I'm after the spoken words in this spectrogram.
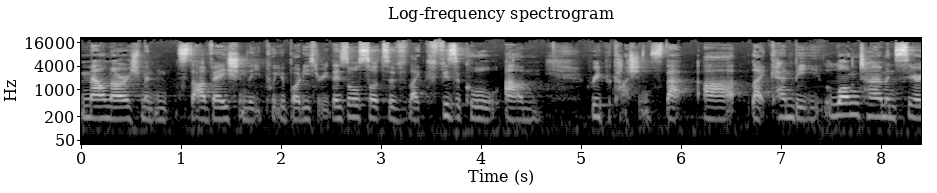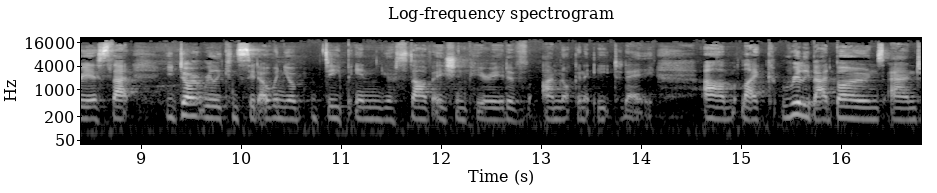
malnourishment and starvation that you put your body through. There's all sorts of like physical um, repercussions that are like can be long term and serious that you don't really consider when you're deep in your starvation period of I'm not going to eat today. Um, like really bad bones and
